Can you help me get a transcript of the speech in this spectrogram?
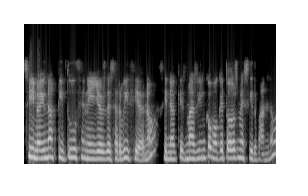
Sí, no hay una actitud en ellos de servicio, ¿no? Sino que es más bien como que todos me sirvan, ¿no?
